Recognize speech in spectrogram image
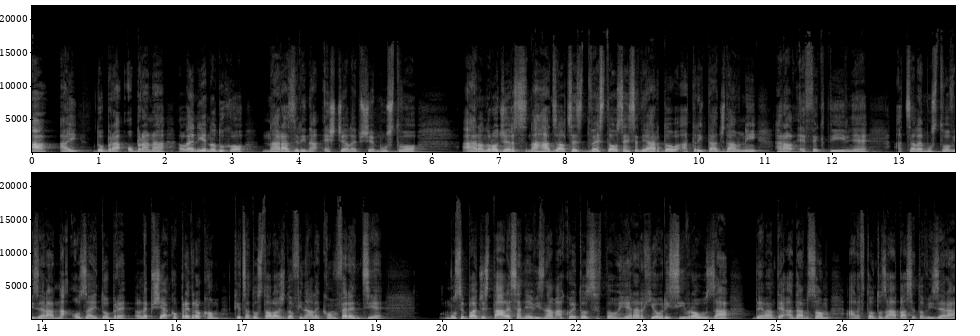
a aj dobrá obrana, len jednoducho narazili na ešte lepšie mužstvo. Aaron Rodgers nahádzal cez 280 yardov a 3 touchdowny, hral efektívne a celé mužstvo vyzerá naozaj dobre, lepšie ako pred rokom, keď sa dostalo až do finále konferencie. Musím povedať, že stále sa nevyznám, ako je to s tou hierarchiou receiverov za Devante Adamsom, ale v tomto zápase to vyzerá,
